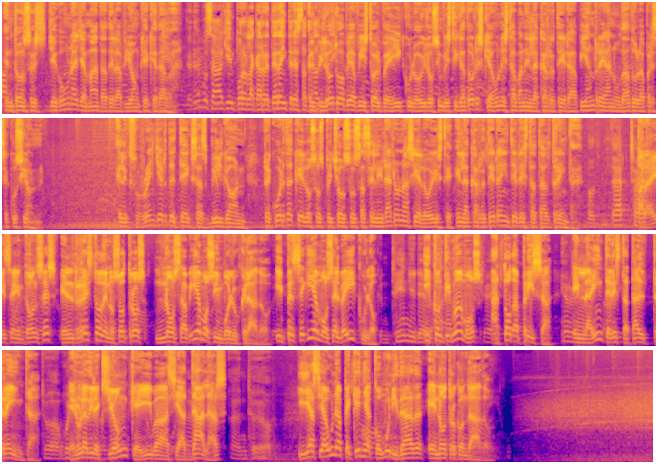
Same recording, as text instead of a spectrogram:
Entonces llegó una llamada del avión que quedaba. Tenemos a alguien por la carretera interestatal. El piloto había visto el vehículo y los investigadores que aún estaban en la carretera habían reanudado la persecución. El ex ranger de Texas, Bill Gunn, recuerda que los sospechosos aceleraron hacia el oeste en la carretera interestatal 30. Para ese entonces, el resto de nosotros nos habíamos involucrado y perseguíamos el vehículo. Y continuamos a toda prisa en la interestatal 30, en una dirección que iba hacia Dallas y hacia una pequeña comunidad en otro condado.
